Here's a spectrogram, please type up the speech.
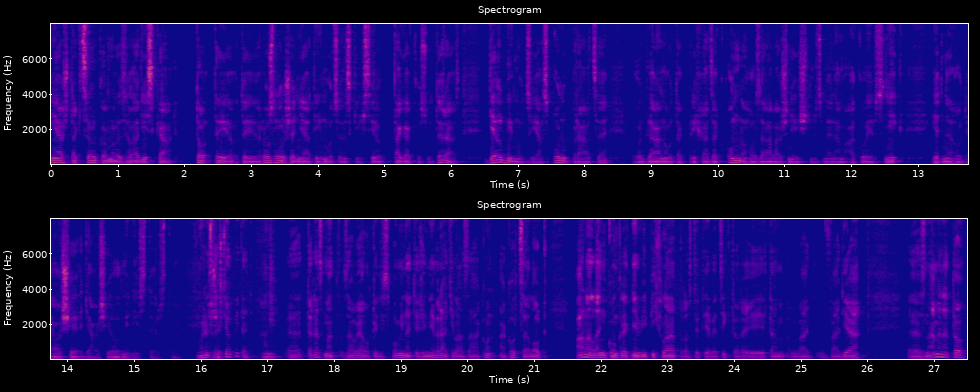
Nie až tak celkom, ale z hľadiska to, tej, tej rozloženia tých mocenských síl, tak ako sú teraz, delby moci a spolupráce orgánov, tak prichádza k o mnoho závažnejším zmenám, ako je vznik jedného ďalšie, ďalšieho ministerstva. Môžem sa ešte opýtať? Áno. E, teraz ma zaujalo, keď spomínate, že nevrátila zákon ako celok, ale len konkrétne vypichla proste tie veci, ktoré jej tam vadia. E, znamená to,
